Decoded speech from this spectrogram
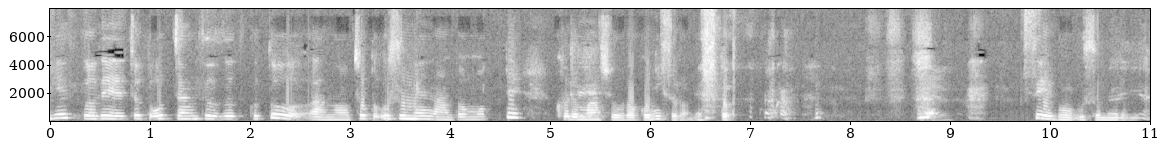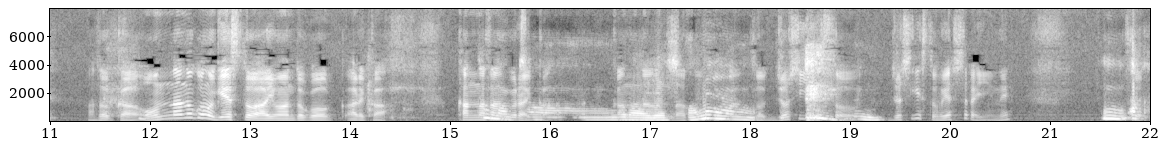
ゲストでちょっとおっちゃん続くと、あの、ちょっと薄めなんと思って、車収録にするんですよ。成分薄めるみたいな。あ、そっか。女の子のゲストは今んとこ、あれか。カンナさんぐらいか。かんぐらいですかね。う、女子ゲスト、うん女子ゲスト増やしたらいいね。うん。あ、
